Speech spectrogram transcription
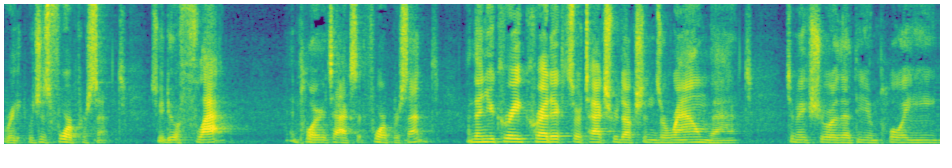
rate, which is 4%. So you do a flat employer tax at 4%, and then you create credits or tax reductions around that to make sure that the employee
